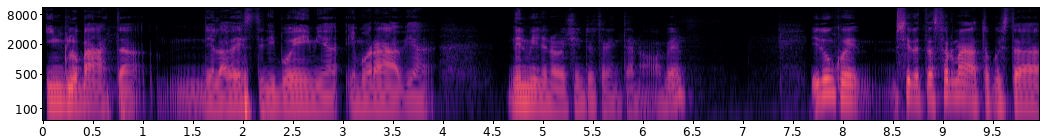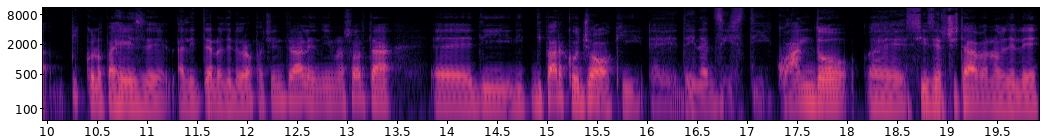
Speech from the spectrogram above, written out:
inglobata nella veste di Boemia e Moravia nel 1939 e dunque si era trasformato questo piccolo paese all'interno dell'Europa centrale in una sorta eh, di, di, di, parco giochi eh, dei nazisti quando eh, si esercitavano delle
